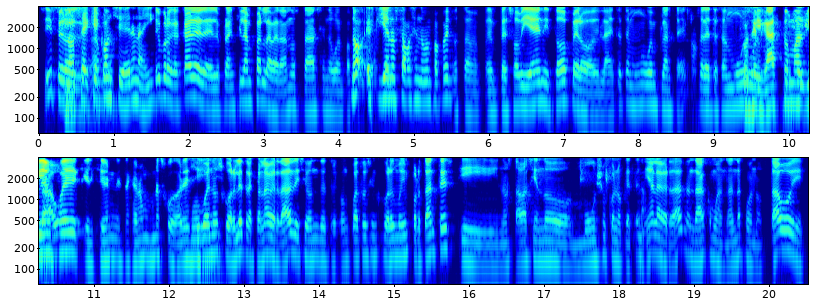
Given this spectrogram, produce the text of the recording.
Sí, pero. no sé qué ah, consideren ahí. Sí, porque acá el, el Frankie Lampard, la verdad, no está haciendo buen papel. No, es que ya no estaba haciendo buen papel. no estaba- empezó bien y todo, pero la gente tiene muy buen plantel. O sea, le trajeron muy pues el gasto más bien chavos, fue que le hicieron, le trajeron unos jugadores. Muy y- buenos jugadores le trajeron la verdad, le hicieron, le trajeron cuatro o cinco jugadores muy importantes y no estaba haciendo mucho con lo que tenía, la verdad. Andaba como anda como en octavo y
